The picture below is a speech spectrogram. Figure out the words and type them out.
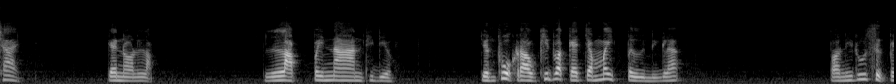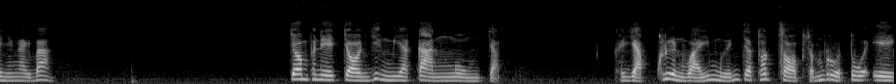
ใช่ แกนอนหลับ หลับไปนานทีเดียว จนพวกเราคิดว่าแกจะไม่ตื่นอีกแล้วตอนนี้รู้สึกเป็นยังไงบ้าง จอมพเนจรยิ่งมีอาการงงจัด ขยับเคลื่อนไหวเหมือนจะทดสอบสำรวจตัวเอง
